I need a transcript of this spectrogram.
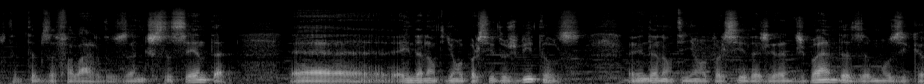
estamos a falar dos anos 60, eh, ainda não tinham aparecido os Beatles, ainda não tinham aparecido as grandes bandas, a música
